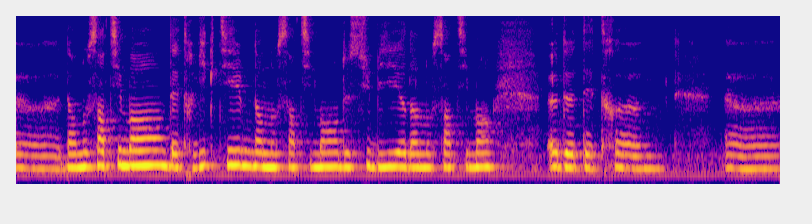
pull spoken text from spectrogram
euh, dans nos sentiments, d'être victime dans nos sentiments, de subir dans nos sentiments, euh, d'être euh,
